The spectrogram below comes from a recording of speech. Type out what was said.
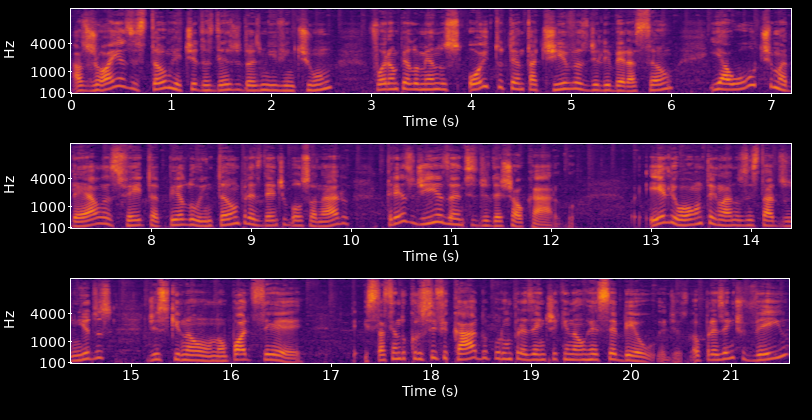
as joias estão retidas desde 2021, foram pelo menos oito tentativas de liberação e a última delas, feita pelo então presidente Bolsonaro, três dias antes de deixar o cargo. ele ontem lá nos Estados Unidos disse que não, não pode ser, está sendo crucificado por um presente que não recebeu. Ele diz, o presente veio,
